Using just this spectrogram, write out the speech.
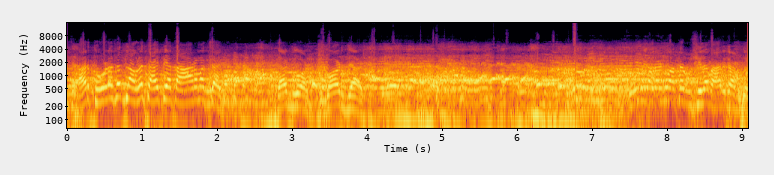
लावायचं. अरे थोडस लावलं चाय पी आता आरामात चाय. दॅट गॉड गॉड दॅट आता ऋषीला बाहेर काढतो.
